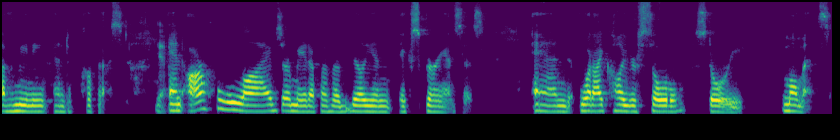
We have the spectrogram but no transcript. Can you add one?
of meaning and purpose. Yeah. and our whole lives are made up of a billion experiences and what i call your soul story moments.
